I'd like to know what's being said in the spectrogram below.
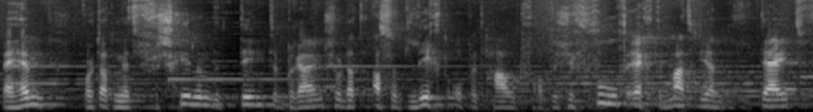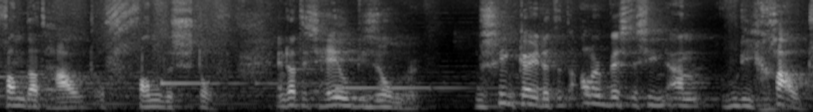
Bij hem wordt dat met verschillende tinten bruin, zodat als het licht op het hout valt. Dus je voelt echt de materialiteit van dat hout of van de stof. En dat is heel bijzonder. Misschien kan je dat het allerbeste zien aan hoe die goud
